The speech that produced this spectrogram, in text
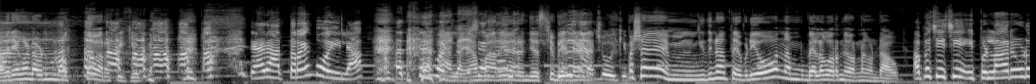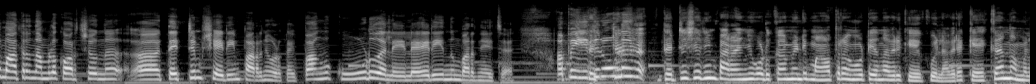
അവരെ കൊണ്ട് അവിടെ മൊത്തം ഉറപ്പിക്കും. ഞാൻ അത്രയും പോയില്ല. അത്രയും അല്ല ഞാൻ പക്ഷെ ഇതിനകത്ത് എവിടെയോ വില കുറഞ്ഞ ഒരെണ്ണം ഉണ്ടാവും. അപ്പൊ ചേച്ചി ഈ പിള്ളേരോട് മാത്രം നമ്മൾ കുറച്ചൊന്ന് തെറ്റും ശരിയും പറഞ്ഞു കൊടുക്കാം. ഇപ്പൊ അങ്ങ് കൂടുതലേ ലഹരി എന്നും പറഞ്ഞേച്ച്. അപ്പൊ ഇതിനോട് തെറ്റ് തെറ്റ് ശരിയും പറഞ്ഞു കൊടുക്കാൻ വേണ്ടി മാത്രം അങ്ങോട്ട് ചെന്ന് അവർ കേൾക്കൂല. അവരെ കേൾക്കാൻ നമ്മൾ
